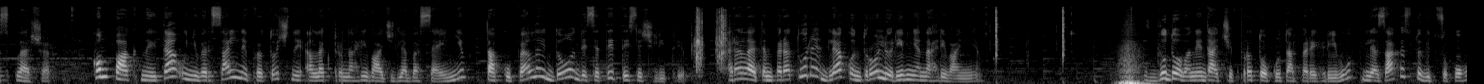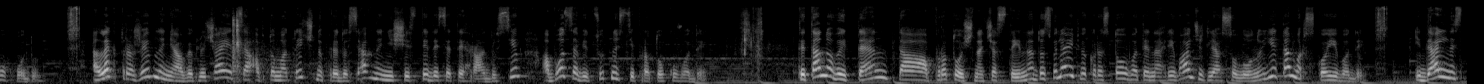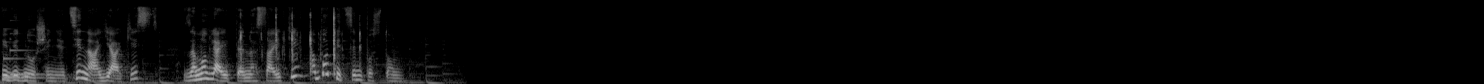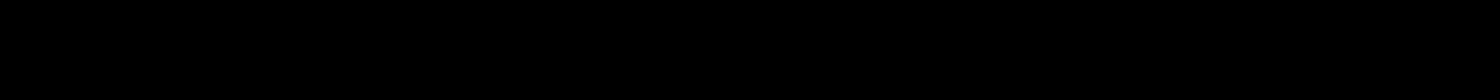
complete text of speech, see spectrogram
Splasher – компактний та універсальний проточний електронагрівач для басейнів та купелей до 10 тисяч літрів. Реле температури для контролю рівня нагрівання. Вбудований датчик протоку та перегріву для захисту від сухого ходу. Електроживлення виключається автоматично при досягненні 60 градусів або за відсутності протоку води. Титановий тен та проточна частина дозволяють використовувати нагрівач для солоної та морської води. Ідеальне співвідношення ціна-якість замовляйте на сайті або під цим постом.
